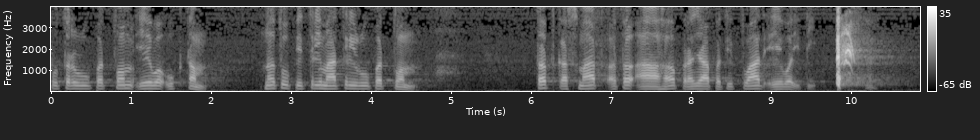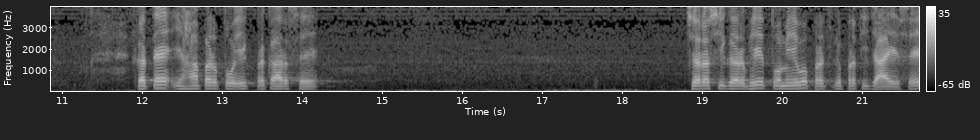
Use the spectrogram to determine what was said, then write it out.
पुत्र रूपत्व एव उक्तम, न तो पितृमातृ रूपत्व तत्कस्मात अत आह प्रजापतित्वाद एव इति। कहते यहाँ पर तो एक प्रकार से चरसी गर्भे त्वमेव प्रति जाए से,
